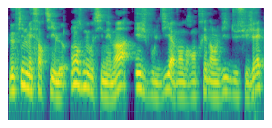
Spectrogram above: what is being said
Le film est sorti le 11 mai au cinéma, et je vous le dis avant de rentrer dans le vif du sujet,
